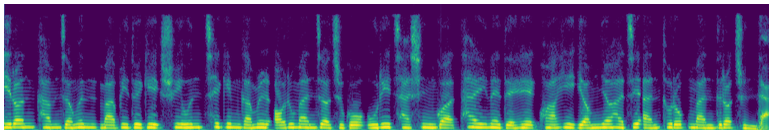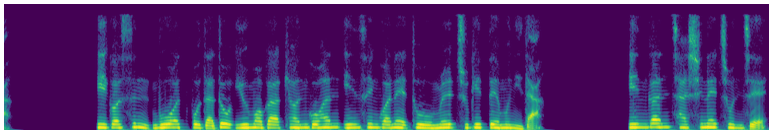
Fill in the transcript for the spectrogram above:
이런 감정은 마비되기 쉬운 책임감을 어루만져주고 우리 자신과 타인에 대해 과히 염려하지 않도록 만들어준다. 이것은 무엇보다도 유머가 견고한 인생관에 도움을 주기 때문이다. 인간 자신의 존재,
